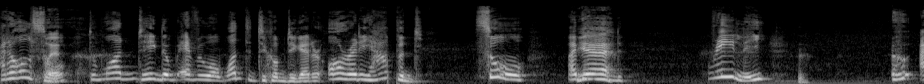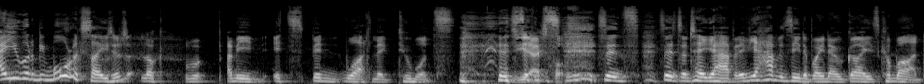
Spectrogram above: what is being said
And also, the one thing that everyone wanted to come together already happened. So, I Yeah. mean, really? Are you going to be more excited? Look, I mean, it's been what, like two months since, Yeah, since since the thing happened. If you haven't seen it by now, guys, come on.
